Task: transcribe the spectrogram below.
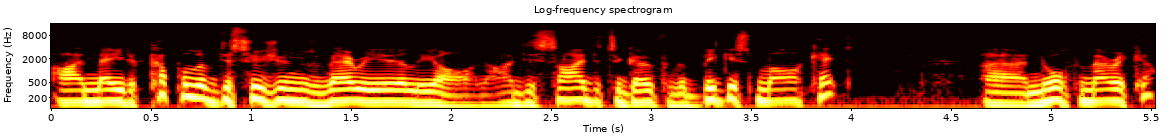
I made a couple of decisions very early on. I decided to go for the biggest market, uh, North America.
